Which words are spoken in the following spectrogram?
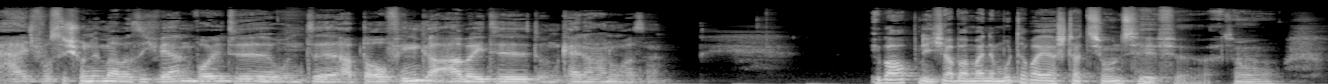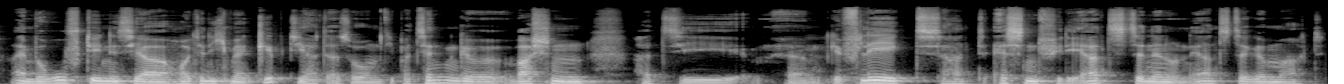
ja, ich wusste schon immer, was ich werden wollte und äh, habe darauf hingearbeitet und keine Ahnung was. Ne? Überhaupt nicht, aber meine Mutter war ja Stationshilfe, also ein Beruf, den es ja heute nicht mehr gibt. Die hat also die Patienten gewaschen, hat sie äh, gepflegt, hat Essen für die Ärztinnen und Ärzte gemacht,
